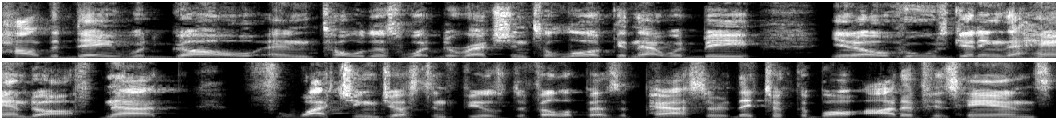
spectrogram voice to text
how the day would go and told us what direction to look. And that would be, you know, who's getting the handoff, not watching Justin Fields develop as a passer. They took the ball out of his hands.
